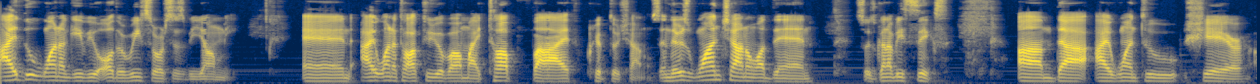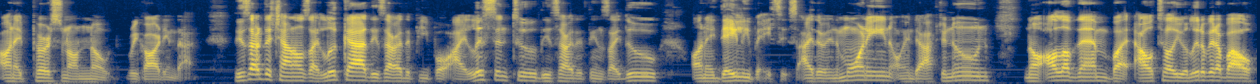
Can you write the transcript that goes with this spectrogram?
I do want to give you all the resources beyond me. And I want to talk to you about my top five crypto channels. And there's one channel at the end, so it's to be six, um, that I want to share on a personal note regarding that. These are the channels I look at. These are the people I listen to. These are the things I do on a daily basis, either in the morning or in the afternoon. Not all of them, but I'll tell you a little bit about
